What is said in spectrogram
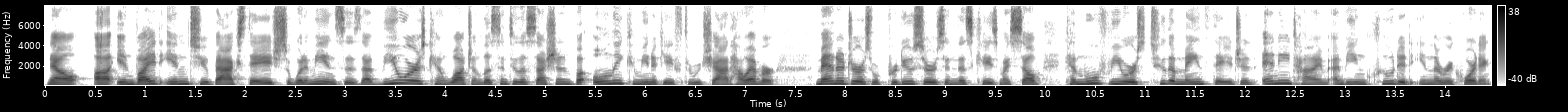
Now, uh, invite into backstage. So, what it means is that viewers can watch and listen to the session, but only communicate through chat. However, Managers or producers, in this case myself, can move viewers to the main stage at any time and be included in the recording.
